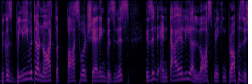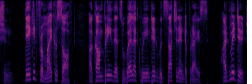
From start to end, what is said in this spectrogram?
because believe it or not, the password sharing business isn't entirely a loss making proposition. Take it from Microsoft a company that's well acquainted with such an enterprise. Admit it,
